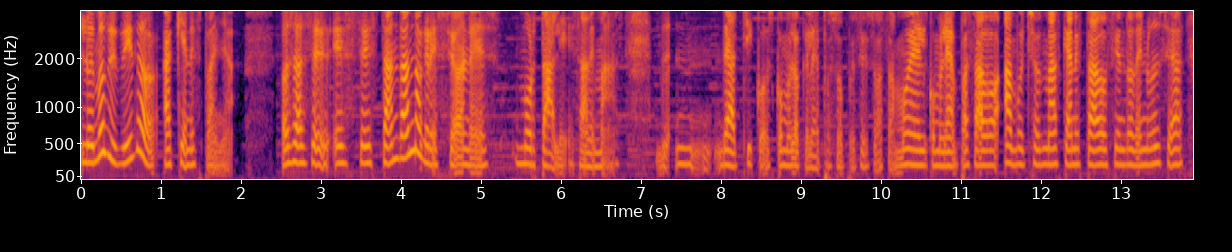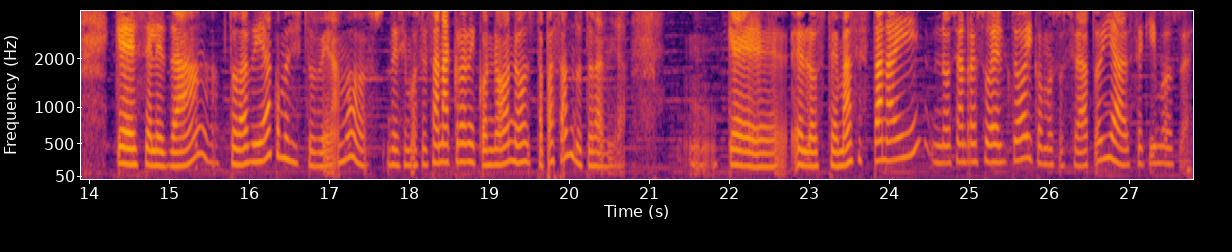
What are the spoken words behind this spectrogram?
lo hemos vivido aquí en España. O sea, se, es- se están dando agresiones mortales, además, de, de a chicos, como lo que le pasó, pues eso, a Samuel, como le han pasado a muchos más que han estado haciendo denuncias, que se les da todavía como si estuviéramos, decimos, es anacrónico, no, no, está pasando todavía Mm, que eh, los temas están ahí, no se han resuelto y como sociedad todavía seguimos. eh,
